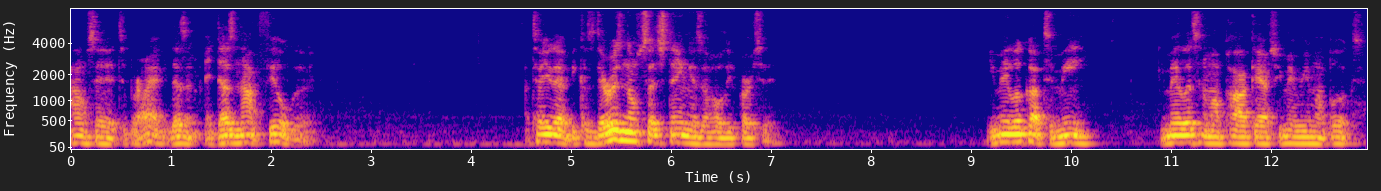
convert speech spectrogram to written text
I don't say that to brag. It doesn't it does not feel good. I tell you that because there is no such thing as a holy person. You may look up to me. You may listen to my podcast. You may read my books.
